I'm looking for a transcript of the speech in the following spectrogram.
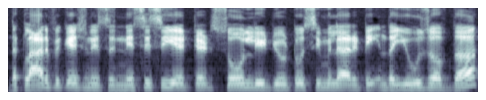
The clarification is necessitated solely due to similarity in the use of the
